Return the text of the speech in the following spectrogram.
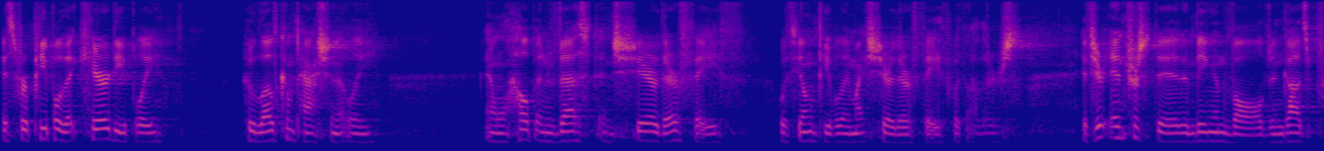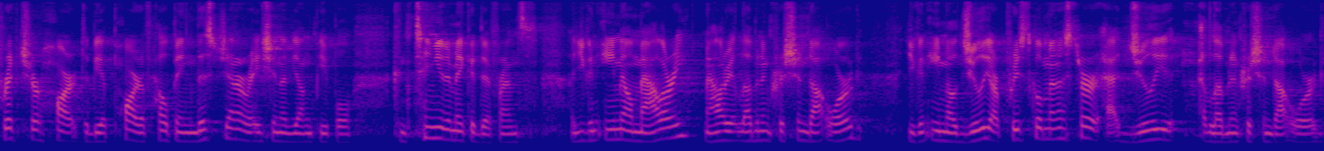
It's for people that care deeply, who love compassionately, and will help invest and share their faith with young people, they might share their faith with others. If you're interested in being involved and God's pricked your heart to be a part of helping this generation of young people continue to make a difference, uh, you can email Mallory, Mallory at LebanonChristian.org. You can email Julie, our preschool minister, at julie at LebanonChristian.org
